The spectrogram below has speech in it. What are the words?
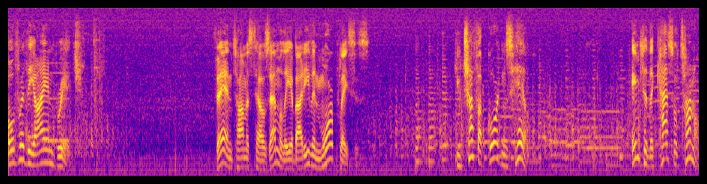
over the iron bridge. Then Thomas tells Emily about even more places. You chuff up Gordon's Hill, into the castle tunnel,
